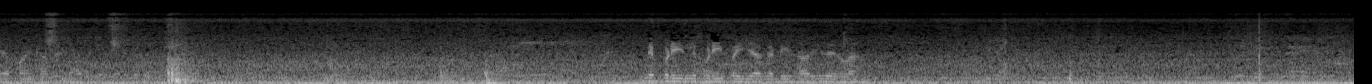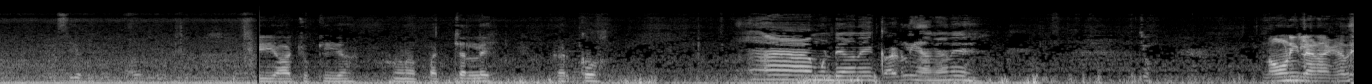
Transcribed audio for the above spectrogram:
ਇਹ ਆਪਾਂ ਕਰ ਰਹੇ ਹਾਂ ਲਿਬੜੀ ਲਿਬੜੀ ਪਈ ਆ ਗੱਡੀ ਸਾਰੀ, ਦੇਖ ਲੈ। ਗੱਡੀ ਆ ਚੁੱਕੀ ਆ, ਹੁਣ ਆਪਾਂ ਚੱਲੇ ਕਰਕੋ ਆ, ਮੁੰਡਿਆਂ ਨੇ ਕੱਢ ਲੀਆਂ ਕਹਿੰਦੇ। ਨੌ ਨਹੀਂ ਲੈਣਾ ਕਹਿੰਦੇ।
